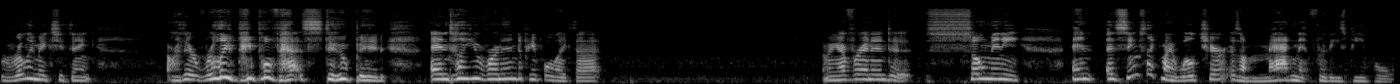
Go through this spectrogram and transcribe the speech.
really makes you think are there really people that stupid? Until you run into people like that. I mean i've ran into so many and it seems like my wheelchair is a magnet for these people.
